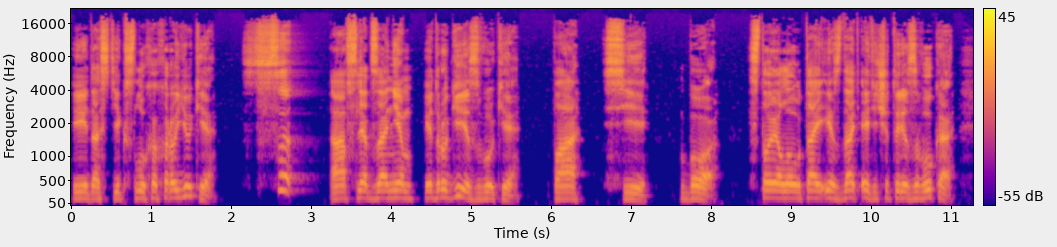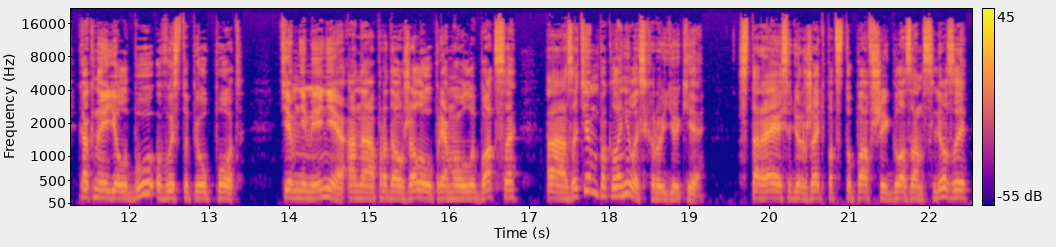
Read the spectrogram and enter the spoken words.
и достиг слуха Харуюки. «С...» А вслед за ним и другие звуки. «Па», «си», «бо». Стоило Утай издать эти четыре звука, как на её лбу выступил пот. Тем не менее, она продолжала упрямо улыбаться, а затем поклонилась Харуюке. Стараясь удержать подступавшие к глазам слёзы,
